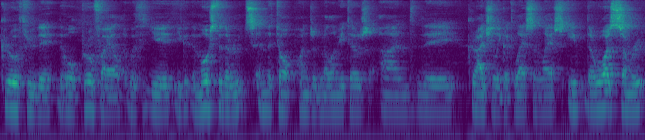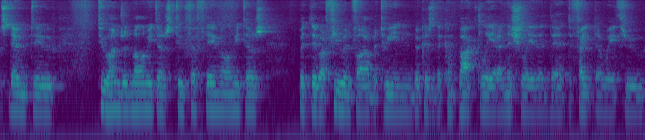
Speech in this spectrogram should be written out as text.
grow through the, the whole profile with you you get the most of the roots in the top 100 millimeters and they gradually got less and less. There was some roots down to 200 millimeters 250 millimeters but they were few and far between because of the compact layer initially that they had to fight their way through.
